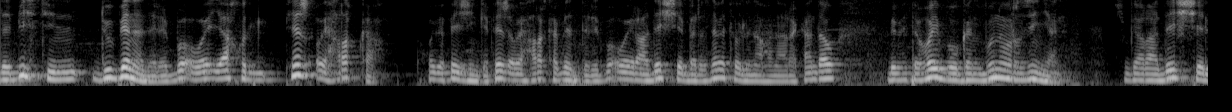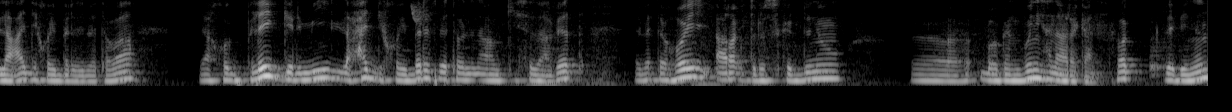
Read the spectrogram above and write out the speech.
لە بیستی دوو بێنە دەرێ بۆ ئەوە یاخود پێش ئەوەی حڕق بکە خۆی بە پێی ژینکە پێش ئەوەی حڕقە بێت دەرێ بۆ ئەوەی ڕادەی شێ بەرزنەبێتەوە لە ناهۆنارەکاندا و ببێتە هۆی بۆگەنبوون و ڕزینیان چونکە ڕادەی شێ لە عادی خۆی بەرزبێتەوە یاخود پلەی گەرمی لە حەدی خۆی بەرز بێتەوە لە ناو کیسەدا بێت دەبێتە هۆی ئارەق دروستکردن و بۆگەنبوونی هەنارەکان وەک دەبینن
